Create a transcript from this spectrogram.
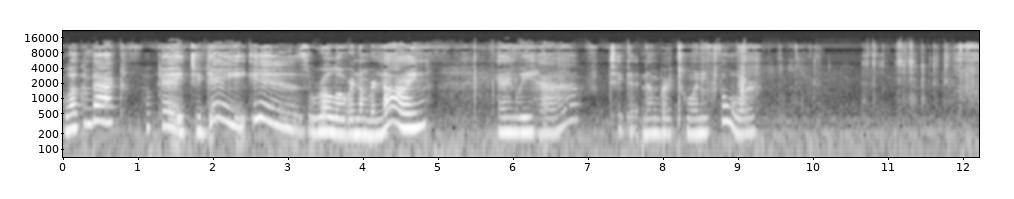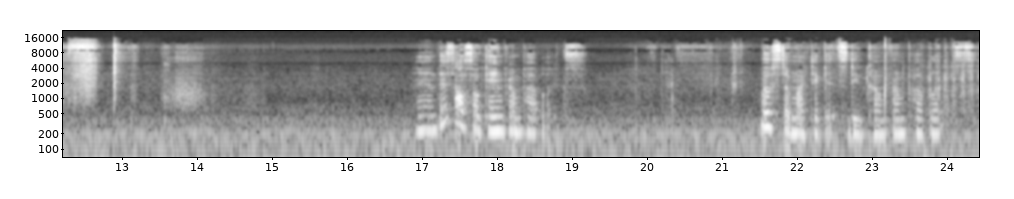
Welcome back. Okay, today is rollover number nine, and we have ticket number 24. And this also came from Publix. Most of my tickets do come from Publix.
